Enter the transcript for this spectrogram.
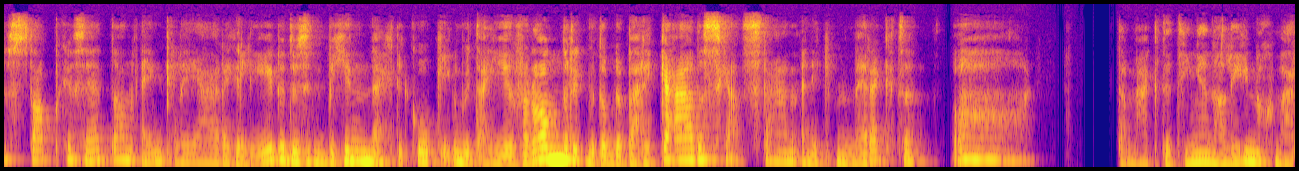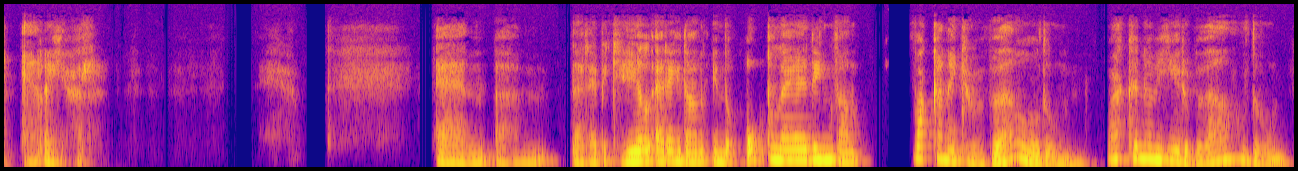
de stap gezet dan enkele jaren geleden. Dus in het begin dacht ik ook, ik moet dat hier veranderen, ik moet op de barricades gaan staan. En ik merkte, oh, dat maakt de dingen alleen nog maar erger. En ehm, daar heb ik heel erg dan in de opleiding van, wat kan ik wel doen? Wat kunnen we hier wel doen?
